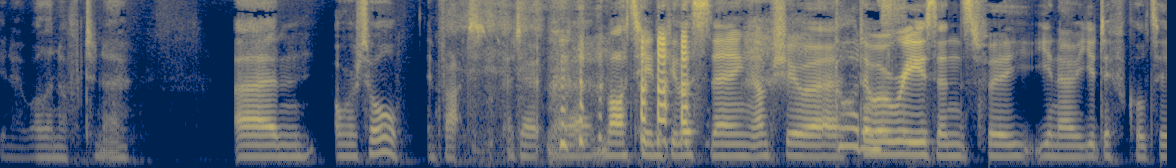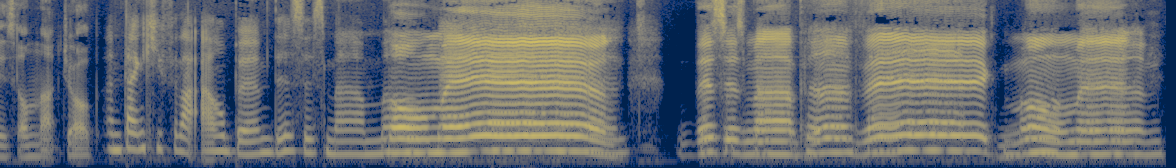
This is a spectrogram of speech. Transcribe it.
you know, well enough to know. Um, or at all. In fact, I don't know. her. Martine, if you're listening, I'm sure God, there I'm were reasons for you know your difficulties on that job. And thank you for that album. This is my Moment. moment. This is my perfect moment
